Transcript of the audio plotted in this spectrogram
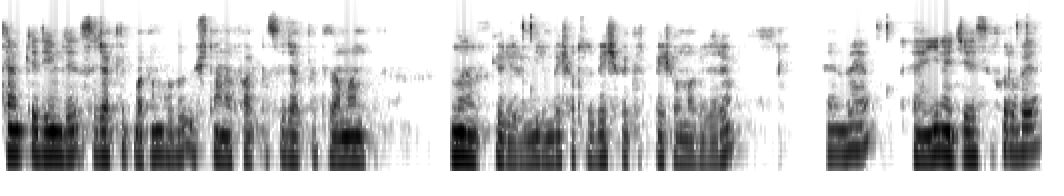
temp dediğimde sıcaklık bakın burada 3 tane farklı sıcaklık zamanını görüyorum. 25, 35 ve 45 olmak üzere. E, ve e, yine C0 ve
